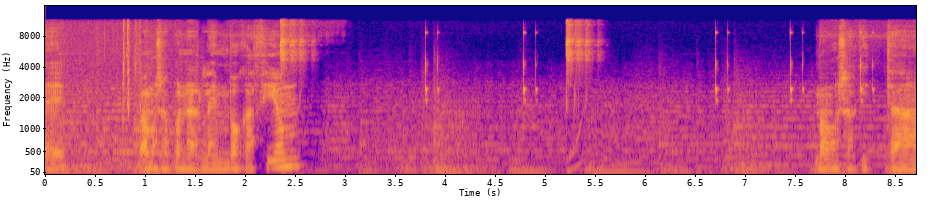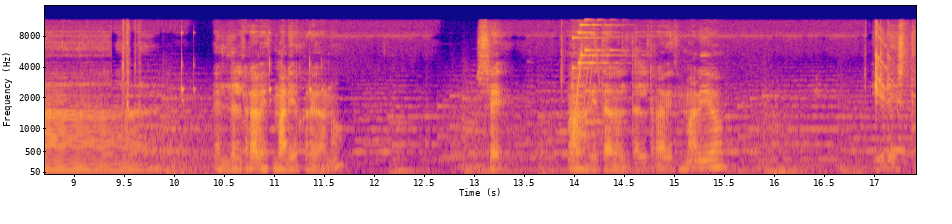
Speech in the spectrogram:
Eh, vamos a poner la invocación. Vamos a quitar el del Rabbit Mario, creo, ¿no? Sí. Vamos a quitar el del Rabbit Mario. Y listo.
